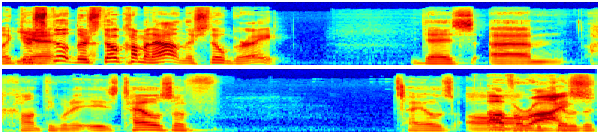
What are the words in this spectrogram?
Like they're Yeah. still they're still coming out and they're still great. There's um, I can't think what it is. Tales of Tales of Of Arise.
